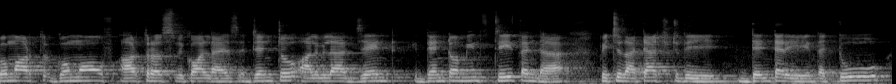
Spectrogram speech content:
gomorth gomorth we called as dento alveolar joint dento means teeth and uh, which is attached to the dentary. The two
